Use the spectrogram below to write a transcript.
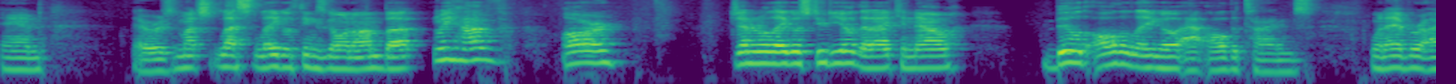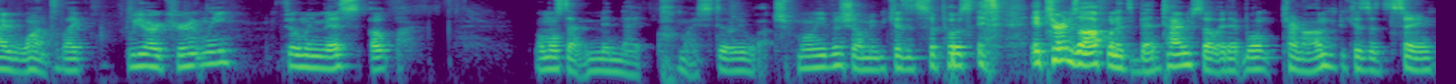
and there was much less Lego things going on, but we have our general Lego studio that I can now build all the Lego at all the times whenever I want. Like we are currently filming this. Oh, almost at midnight. Oh, my silly watch won't even show me because it's supposed it it turns off when it's bedtime, so and it won't turn on because it's saying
